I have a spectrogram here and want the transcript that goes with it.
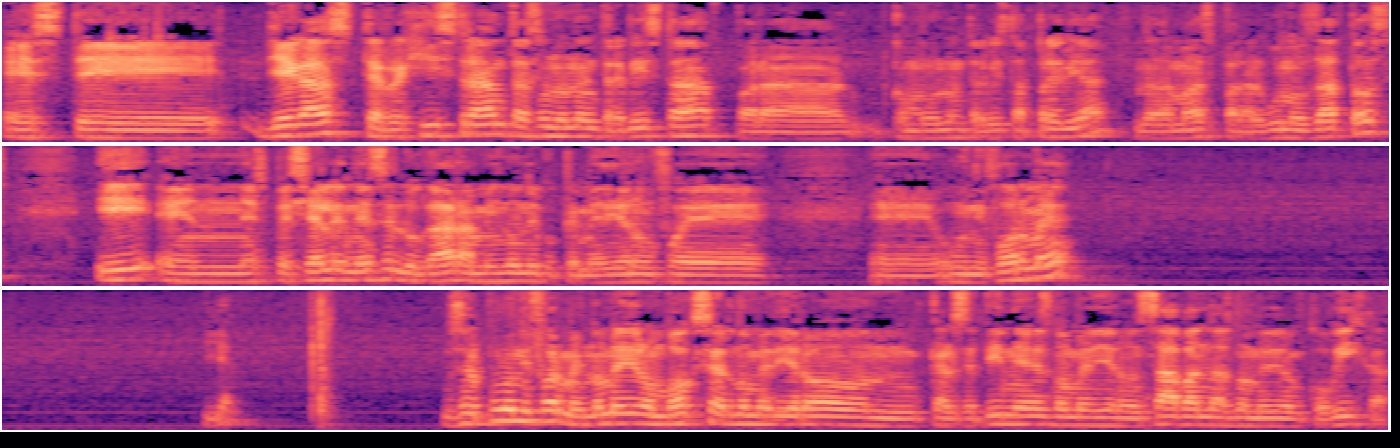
Este, llegas, te registran, te hacen una entrevista para, como una entrevista previa, nada más para algunos datos. Y en especial en ese lugar, a mí lo único que me dieron fue eh, uniforme. Y ya. O sea, el puro uniforme. No me dieron boxer, no me dieron calcetines, no me dieron sábanas, no me dieron cobija.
